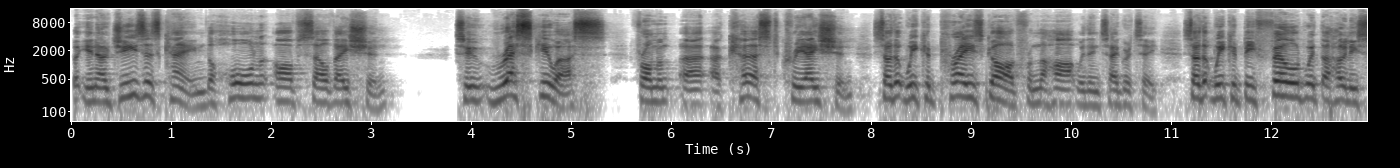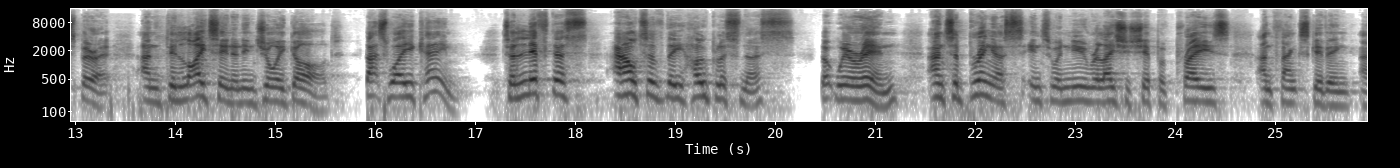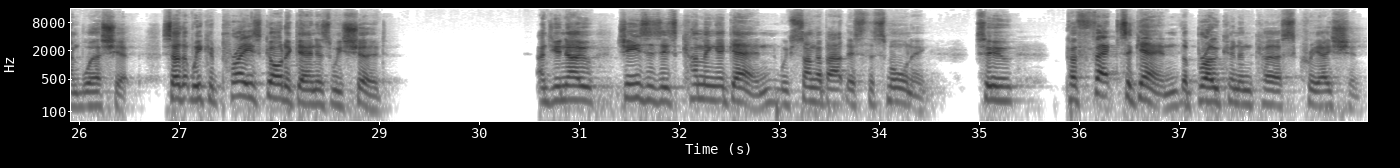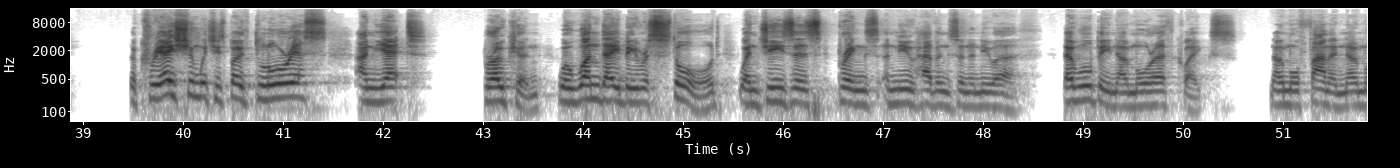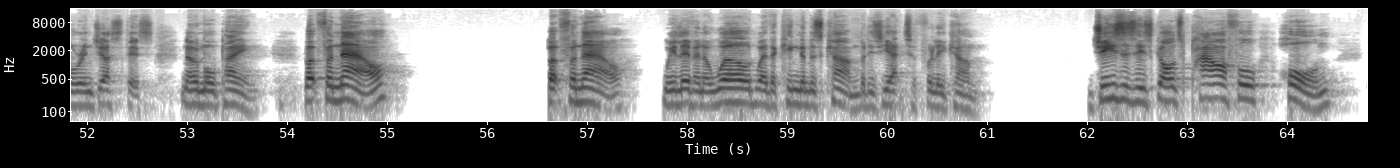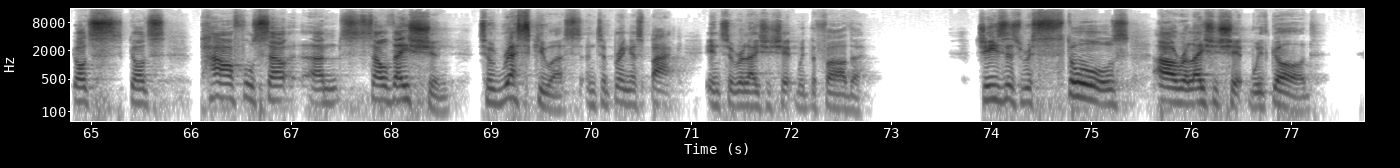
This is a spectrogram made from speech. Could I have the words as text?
But you know, Jesus came, the horn of salvation, to rescue us from a, a, cursed creation so that we could praise God from the heart with integrity, so that we could be filled with the Holy Spirit and delight in and enjoy God. That's why He came, to lift us out of the hopelessness that we're in and to bring us into a new relationship of praise and thanksgiving and worship, so that we could praise God again as we should. And you know, Jesus is coming again. We've sung about this this morning to perfect again the broken and cursed creation. The creation, which is both glorious and yet broken, will one day be restored when Jesus brings a new heavens and a new earth. There will be no more earthquakes, no more famine, no more injustice, no more pain. But for now, but for now, we live in a world where the kingdom has come but is yet to fully come. Jesus is God's powerful horn God's, God's powerful sal, um, salvation to rescue us and to bring us back into relationship with the Father. Jesus restores our relationship with God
